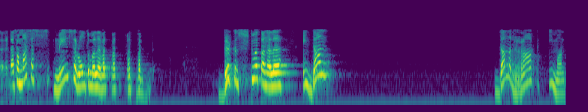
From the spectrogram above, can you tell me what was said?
Uh, Daar's 'n massa mense rondom hulle wat wat wat wat druk en stoot aan hulle en dan dan raak iemand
